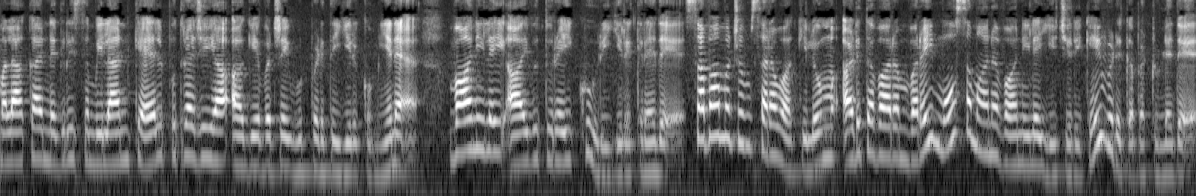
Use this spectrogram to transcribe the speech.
Malacca Negeri Sembilan கேல் புத்ராஜயா ஆகியவற்றை உட்படுத்தி இருக்கும் என வானிலை ஆய்வுத்துறை கூறியிருக்கிறது. சபா மற்றும் சரவாக்கிலும் அடுத்த வாரம் வரை மோசமான வானிலை எச்சரிக்கை விடுக்கப்பட்டுள்ளது.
